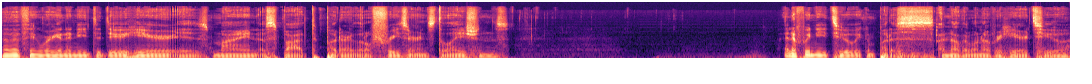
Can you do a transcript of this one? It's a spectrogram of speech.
Another thing we're going to need to do here is mine a spot to put our little freezer installations. And if we need to, we can put a, another one over here too.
